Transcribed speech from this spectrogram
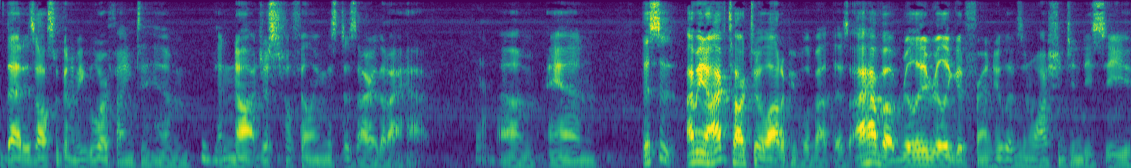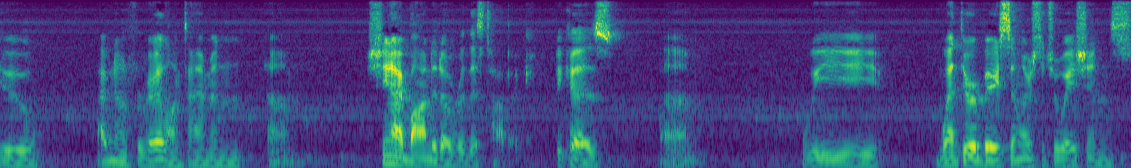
that is also going to be glorifying to him mm-hmm. and not just fulfilling this desire that I have. Yeah. Um, and this is, I mean, I've talked to a lot of people about this. I have a really, really good friend who lives in Washington, D.C., who I've known for a very long time. And um, she and I bonded over this topic because um, we went through very similar situations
